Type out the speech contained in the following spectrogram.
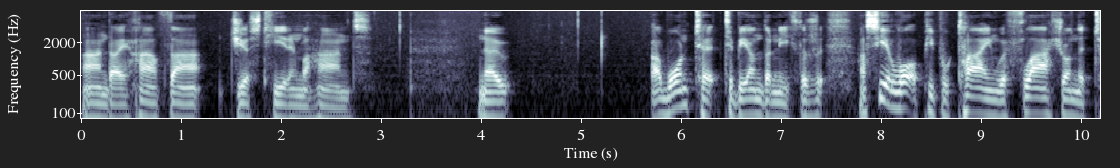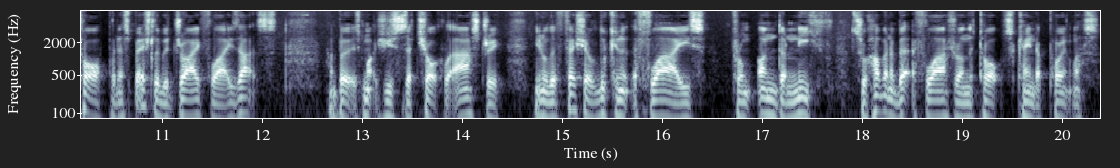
and I have that just here in my hands. Now I want it to be underneath. There's, I see a lot of people tying with flash on the top, and especially with dry flies, that's about as much use as a chocolate ashtray. You know, the fish are looking at the flies from underneath, so having a bit of flash on the top is kind of pointless.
